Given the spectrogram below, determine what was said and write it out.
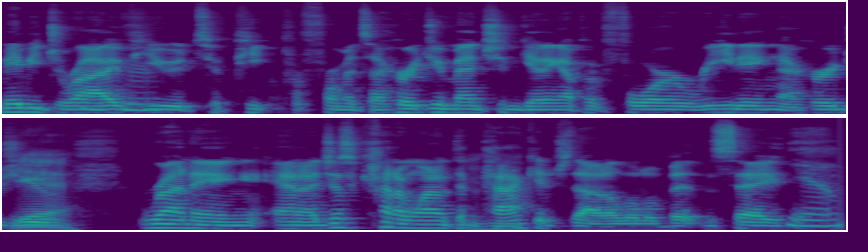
maybe drive mm-hmm. you to peak performance. I heard you mention getting up at four, reading. I heard you yeah. running, and I just kind of wanted to mm-hmm. package that a little bit and say, yeah.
